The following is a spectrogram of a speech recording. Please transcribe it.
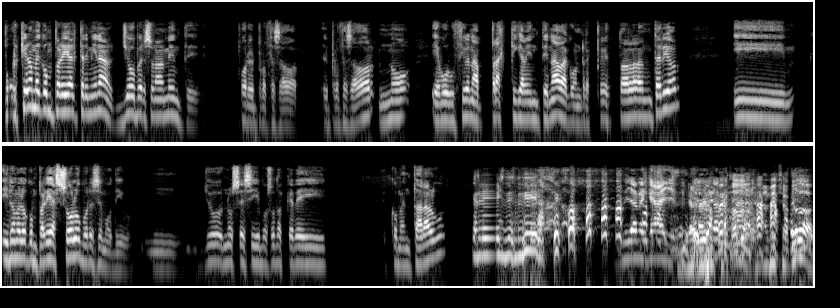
¿Por qué no me compraría el terminal? Yo personalmente, por el procesador. El procesador no evoluciona prácticamente nada con respecto al anterior y, y no me lo compraría solo por ese motivo. Mm, yo no sé si vosotros queréis comentar algo. ¿Queréis decir algo? Ya me callo. ¿Has dicho todo?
